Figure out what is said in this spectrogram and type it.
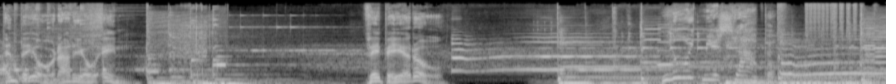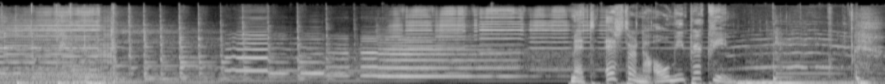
NPO Radio 1. VPRO. Nooit meer slapen. Met Esther Naomi Perquin.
